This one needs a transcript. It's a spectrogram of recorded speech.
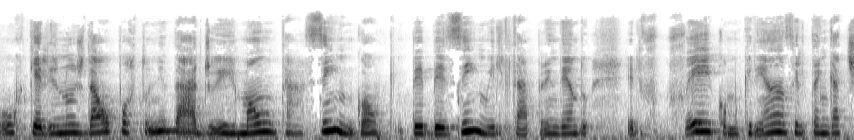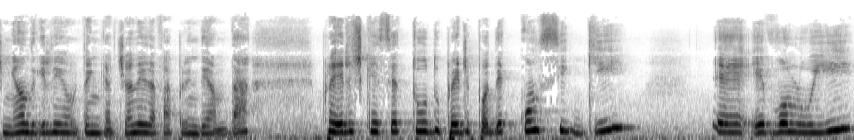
Porque ele nos dá oportunidade. O irmão está assim, igual bebezinho, ele está aprendendo, ele feio como criança, ele está engatinhando, ele está engatinhando, ele vai aprender a andar, para ele esquecer tudo, para ele poder conseguir é, evoluir,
